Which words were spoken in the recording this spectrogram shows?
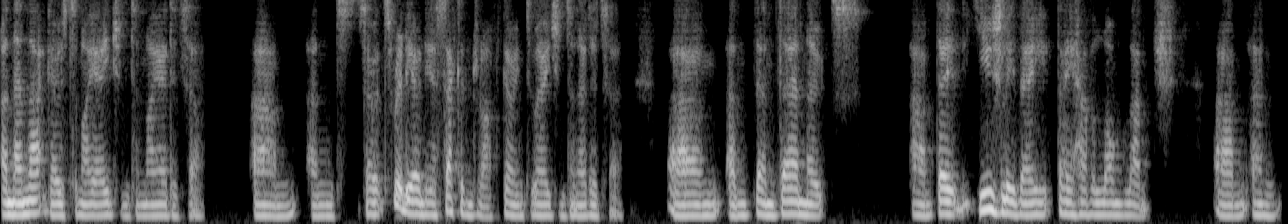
And then that goes to my agent and my editor. Um, and so it's really only a second draft going to agent and editor. Um, and then their notes, um, they usually they they have a long lunch um, and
